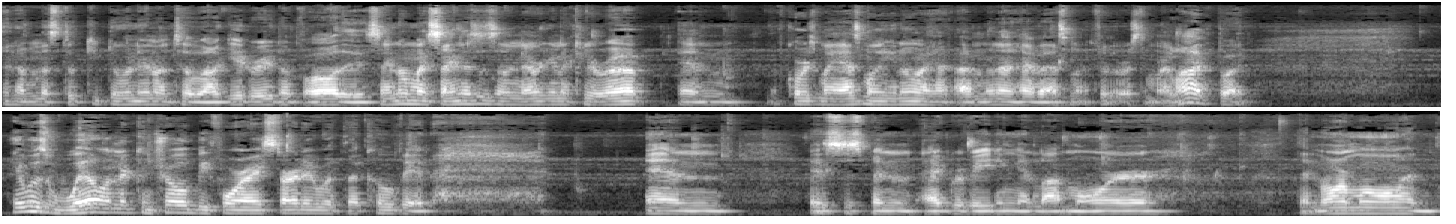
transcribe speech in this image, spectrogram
And I'm gonna still keep doing it until I get rid of all this. I know my sinuses are never gonna clear up, and of course my asthma. You know, I, I'm gonna have asthma for the rest of my life, but it was well under control before I started with the COVID, and it's just been aggravating a lot more than normal. And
